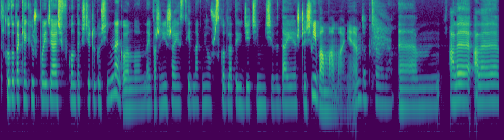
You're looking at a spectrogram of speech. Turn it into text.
Tylko to tak jak już powiedziałaś w kontekście czegoś innego, no najważniejsza jest jednak mimo wszystko dla tych dzieci, mi się wydaje, szczęśliwa mama, nie? To prawda. ale, ale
